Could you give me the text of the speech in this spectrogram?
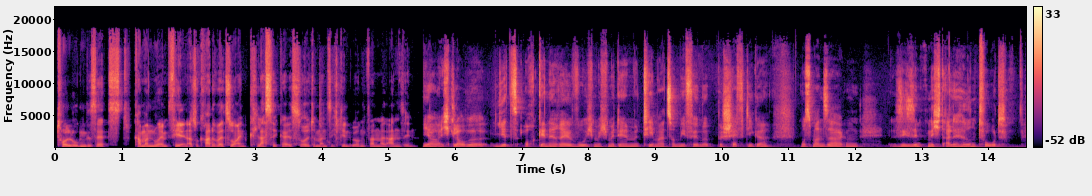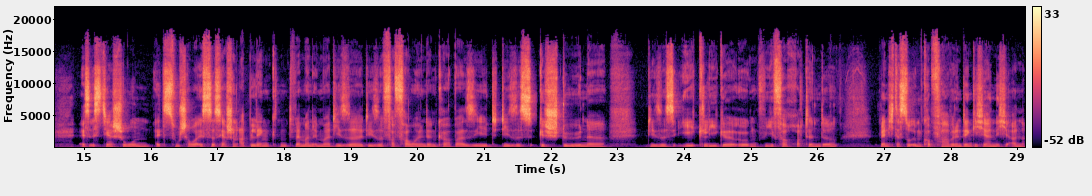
toll umgesetzt, kann man nur empfehlen. Also gerade weil es so ein Klassiker ist, sollte man sich den irgendwann mal ansehen. Ja, ich glaube, jetzt auch generell, wo ich mich mit dem Thema Zombiefilme beschäftige, muss man sagen, sie sind nicht alle hirntot es ist ja schon, als Zuschauer ist das ja schon ablenkend, wenn man immer diese, diese verfaulenden Körper sieht, dieses Gestöhne, dieses eklige, irgendwie verrottende. Wenn ich das so im Kopf habe, dann denke ich ja nicht an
